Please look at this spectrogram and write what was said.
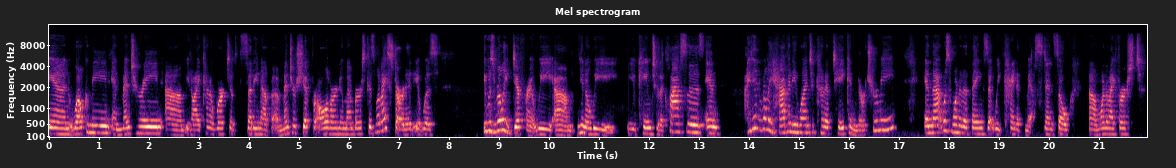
and welcoming and mentoring. Um, you know, I kind of worked at setting up a mentorship for all of our new members because when I started, it was it was really different. We, um, you know, we you came to the classes and I didn't really have anyone to kind of take and nurture me. And that was one of the things that we kind of missed. And so um, one of my first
